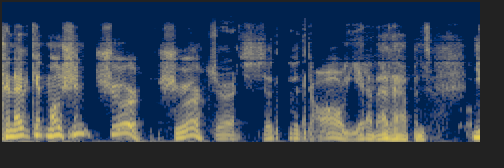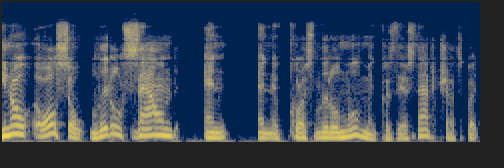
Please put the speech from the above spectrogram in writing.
Connecticut motion. Sure, sure. Sure. Oh yeah, that happens. You know, also little sound and and of course little movement because they're snapshots. But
